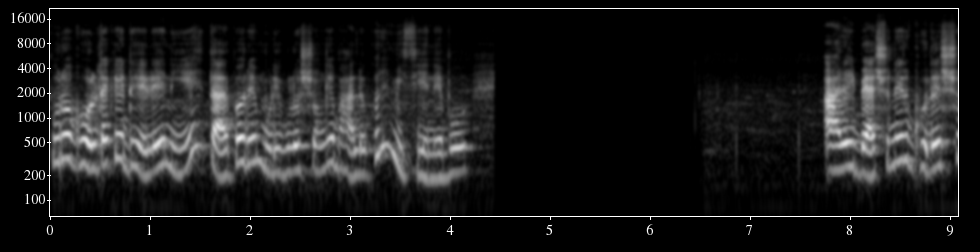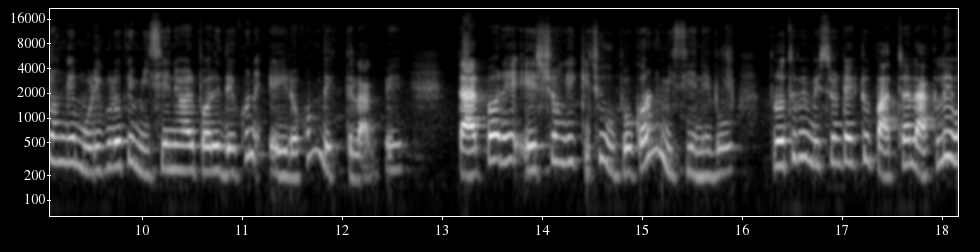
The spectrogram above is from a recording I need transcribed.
পুরো ঘোলটাকে ঢেলে নিয়ে তারপরে মুড়িগুলোর সঙ্গে ভালো করে মিশিয়ে নেব। আর এই বেসনের ঘোলের সঙ্গে মুড়িগুলোকে মিশিয়ে নেওয়ার পরে দেখুন এই রকম দেখতে লাগবে। তারপরে এর সঙ্গে কিছু উপকরণ মিশিয়ে নেব। প্রথমে মিশ্রণটা একটু পাতলা লাগলেও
